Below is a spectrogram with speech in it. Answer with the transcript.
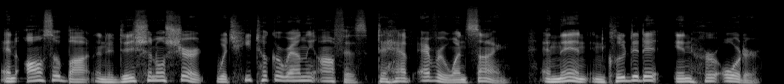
and also bought an additional shirt which he took around the office to have everyone sign and then included it in her order.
